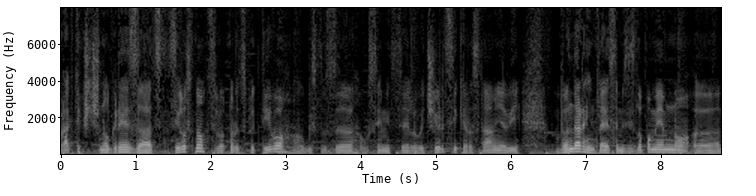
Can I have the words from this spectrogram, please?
Praktično gre za celostno, celotno retrospektivo, v bistvu z vsemi celovečerci, ker ostamjevi. Vendar, in tle se mi zdi zelo pomembno, eh,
